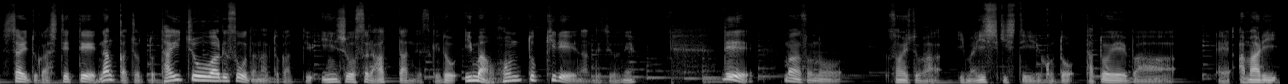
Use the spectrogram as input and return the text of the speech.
したりとかしててなんかちょっと体調悪そうだなとかっていう印象すらあったんですけど今ほんと綺麗なんですよね。でまあそのその人が今意識していること例えばえー、あまり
